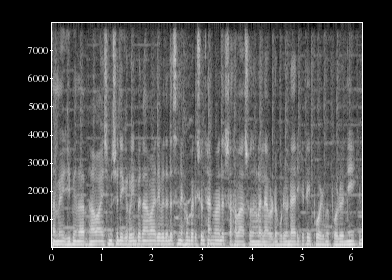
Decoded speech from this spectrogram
നമ്മെ ജീവിക്കുന്ന കർത്താവായ ശംശുരി കൃപയും പിതാവായ ദൈവത്തിന്റെ സ്നേഹവും പരിശുദ്ധാത്മാവിന്റെ സഹവാസവും നിങ്ങളെല്ലാവരുടെ കൂടി ഉണ്ടായിരിക്കട്ടെ. ഇപ്പോഴും എപ്പോഴും നീക്കും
